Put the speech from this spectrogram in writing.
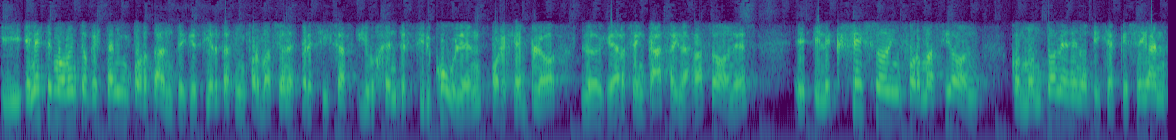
y en este momento que es tan importante que ciertas informaciones precisas y urgentes circulen, por ejemplo, lo de quedarse en casa y las razones, eh, el exceso de información con montones de noticias que llegan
